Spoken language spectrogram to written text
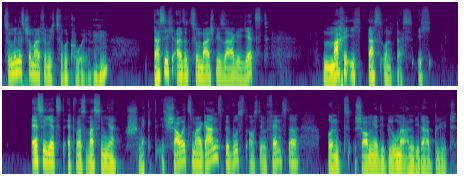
zumindest schon mal für mich zurückholen. Mhm. Dass ich also zum Beispiel sage, jetzt mache ich das und das. Ich esse jetzt etwas, was mir schmeckt. Ich schaue jetzt mal ganz bewusst aus dem Fenster und schaue mir die Blume an, die da blüht.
